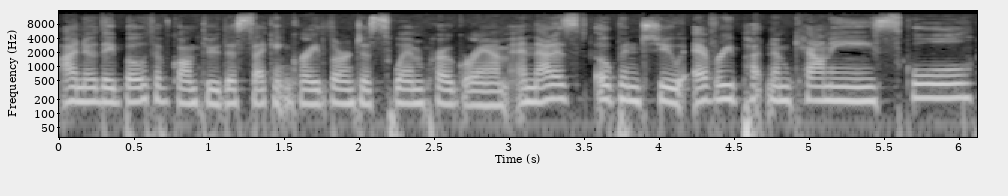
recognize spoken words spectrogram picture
I know they both have gone through the second grade Learn to Swim program, and that is open to every Putnam County school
